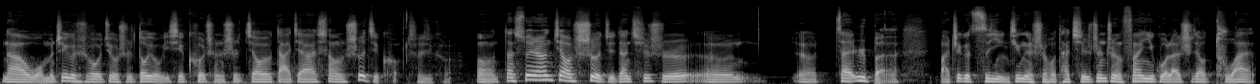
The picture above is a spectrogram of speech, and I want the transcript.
那我们这个时候就是都有一些课程是教大家上设计课，设计课。嗯，但虽然叫设计，但其实嗯。呃，在日本把这个词引进的时候，它其实真正翻译过来是叫图案。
